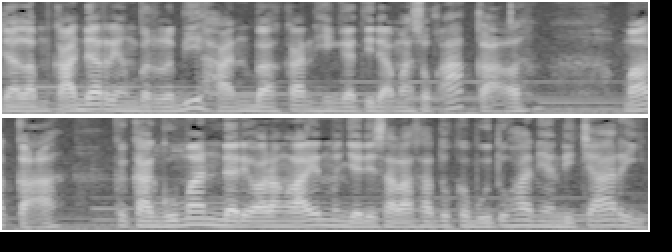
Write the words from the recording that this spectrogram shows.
dalam kadar yang berlebihan bahkan hingga tidak masuk akal, maka kekaguman dari orang lain menjadi salah satu kebutuhan yang dicari.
